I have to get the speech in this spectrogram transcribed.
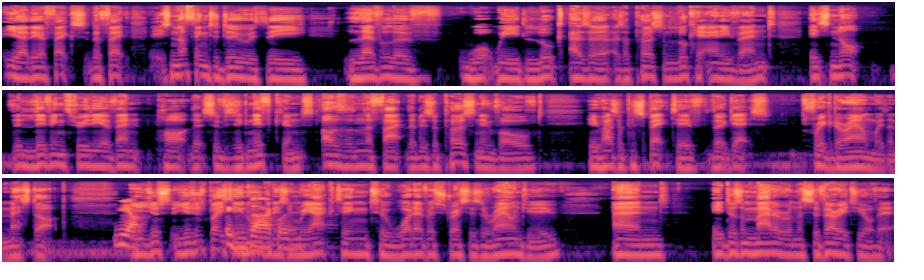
Yeah, the effects, the effect, it's nothing to do with the level of what we'd look as a as a person look at an event. It's not the living through the event part that's of significance, other than the fact that there's a person involved who has a perspective that gets frigged around with and messed up. Yeah. You just you're just basically exactly. an organism reacting to whatever stresses around you and it doesn't matter on the severity of it.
